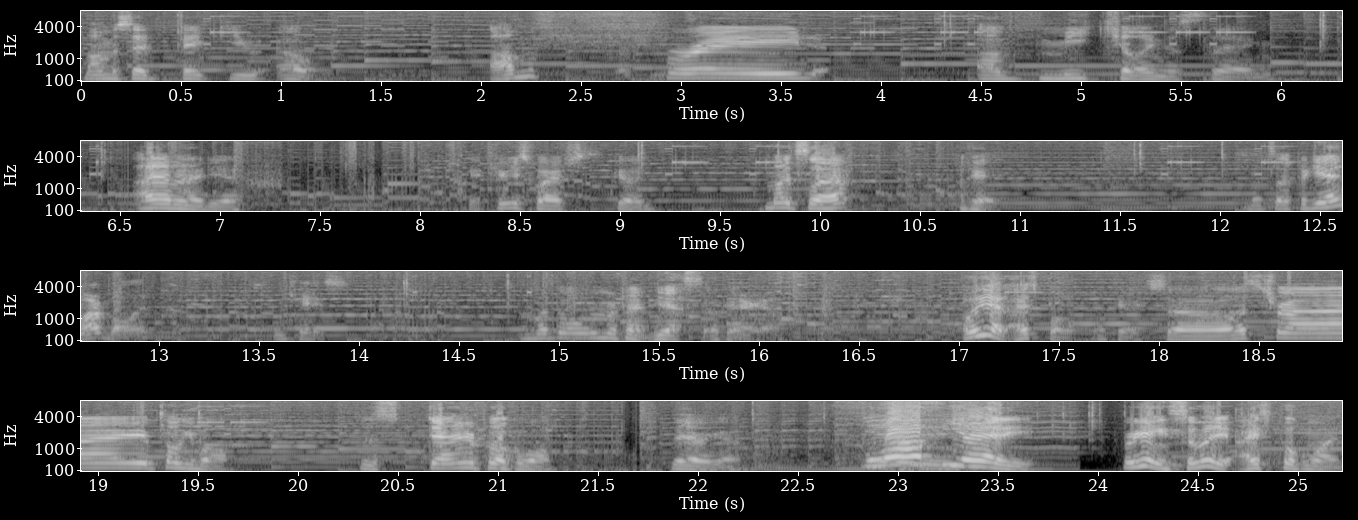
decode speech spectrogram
Mama said fake you out. I'm afraid of me killing this thing. I have an idea. Okay, Fury Swipes, good. Mud Slap. Okay. Mud Slap again? Barball it. In case. Mud Ball one more time. Yes, okay. There you go. Oh yeah, Ice Ball. Okay, so let's try Pokeball. The standard Pokeball. There we go. Fluff Yay. Yeti! We're getting so many Ice Pokemon.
